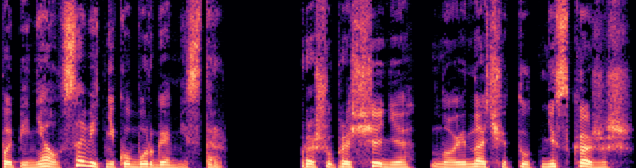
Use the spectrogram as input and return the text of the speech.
попенял советнику бургомистр. «Прошу прощения, но иначе тут не скажешь».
